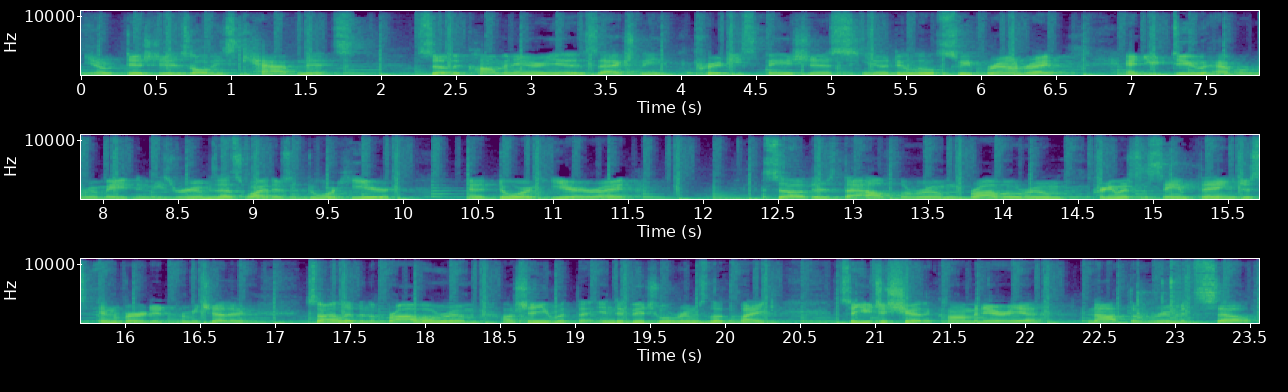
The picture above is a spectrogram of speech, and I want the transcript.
you know, dishes, all these cabinets. So the common area is actually pretty spacious, you know, do a little sweep around, right? And you do have a roommate in these rooms. That's why there's a door here and a door here, right? So there's the alpha room, the bravo room, pretty much the same thing, just inverted from each other. So I live in the bravo room. I'll show you what the individual rooms look like. So you just share the common area, not the room itself.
